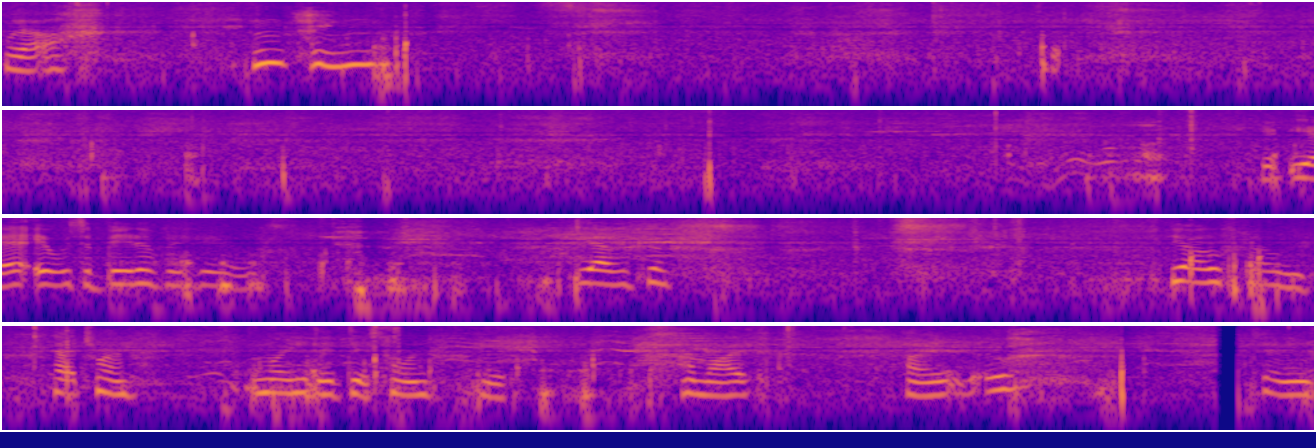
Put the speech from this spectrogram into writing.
We are in King. Yeah, it was a bit of a hill. Yeah, I was filming. That's when when he did this one. Yeah. I'm like, I didn't do.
